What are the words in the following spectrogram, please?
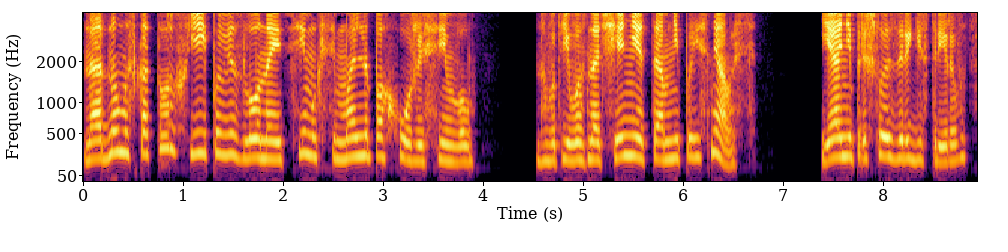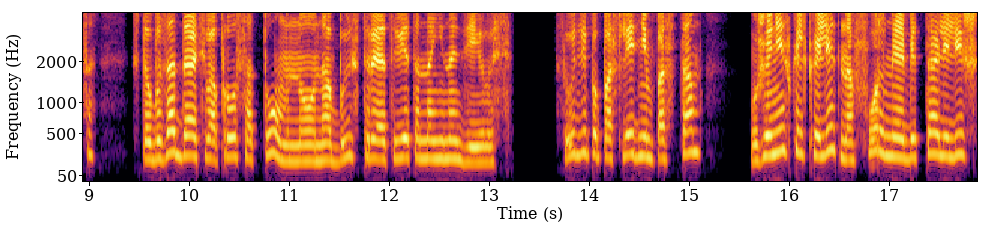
на одном из которых ей повезло найти максимально похожий символ. Но вот его значение там не пояснялось. Яне пришлось зарегистрироваться, чтобы задать вопрос о том, но на быстрый ответ она не надеялась. Судя по последним постам, уже несколько лет на форуме обитали лишь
